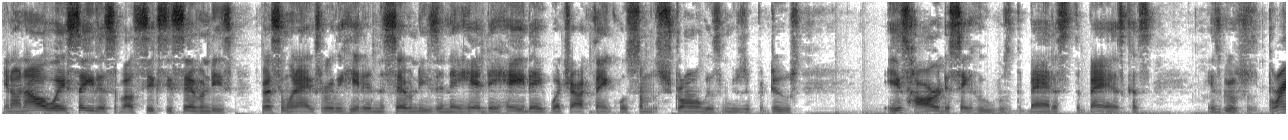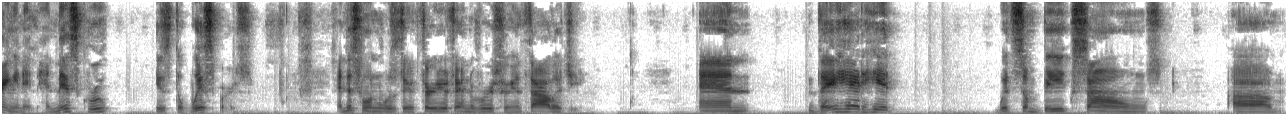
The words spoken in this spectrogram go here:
you know, and I always say this about 60s, 70s, especially when acts really hit it in the 70s and they had their heyday, which I think was some of the strongest music produced. It's hard to say who was the baddest, the baddest, because these groups was bringing it. And this group is the Whispers. And this one was their 30th anniversary anthology. And they had hit with some big songs. Um,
